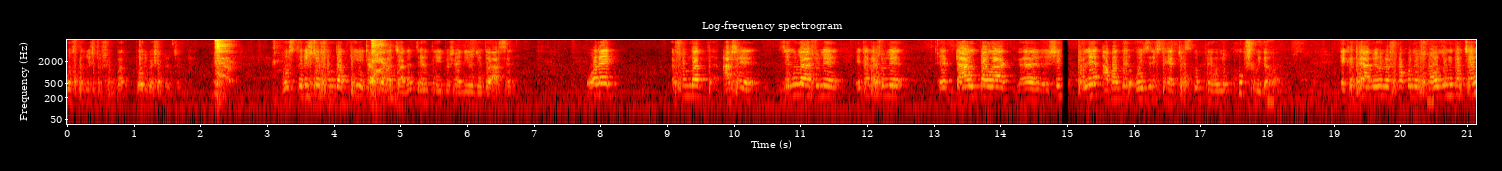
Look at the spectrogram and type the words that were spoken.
বস্তুনিষ্ঠ সংবাদ পরিবেশনের জন্য। বস্তুনিষ্ঠ সংবাদ কি এটা আপনারা জানেন, যেহেতু এই পেশায় নিয়োজিত আছেন। অনেক সংবাদ আসে যেগুলো আসলে এটা আসলে ডালপালা আহ, সে ফলে আমাদের ওই জিনিসটা অ্যাড্রেস করতে হলে খুব সুবিধা হয়। এক্ষেত্রে আমি হলো সকলের সহযোগিতা চাই।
